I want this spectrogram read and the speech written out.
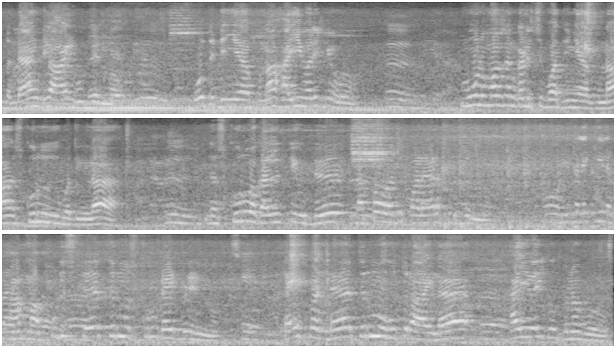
இந்த டேங்க்கில் ஆயில் ஊற்றிடணும் ஊற்றிட்டீங்க அப்படின்னா ஹை வரைக்கும் வரும். மூணு மாதம் கழிச்சு பார்த்தீங்க அப்படின்னா ஸ்க்ரூ பார்த்தீங்களா இந்த ஸ்க்ரூவை கழட்டி விட்டு டப்பா வச்சு பல இடம் பிடிச்சிடணும் இதெல்லாம் கீழே ஆமாம் பிடிச்சிட்டு திரும்ப ஸ்க்ரூ டைட் பண்ணிடணும். சரி. டைட் பண்ணிட்டு திரும்ப ஊற்றுற ஆயில ஹை வரைக்கும் ஊற்றினா போதும்.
